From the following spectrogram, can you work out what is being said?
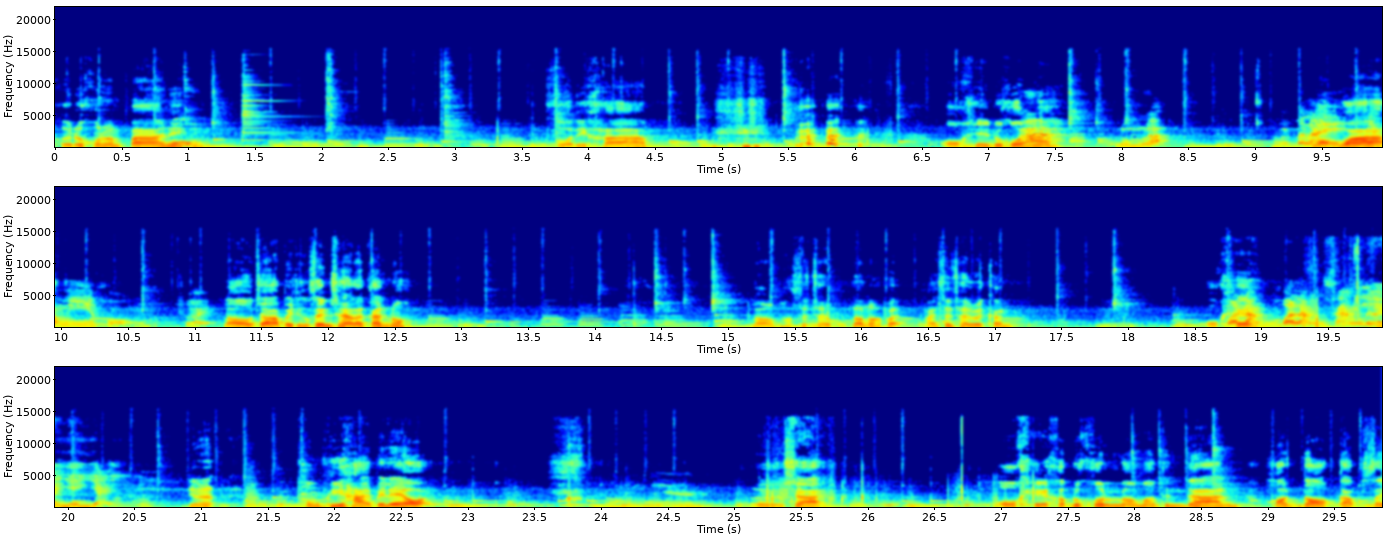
คือทุกคนน้ำปลานี่อืมสวัสดีครับ โอเคทุกคนมาลมละไม่เป็นไรหวังว่างมีของช่วยเราจะไปถึงเส้นชัยแล้วกันเนาะเราต้องผ่านเส้นชัยเราต้องไปไปเส้นชัยด้วยกันอืม โอเค วันหลังวันหลังสร้างเรือใหญ่เดี๋ยวนะทงพี่หายไปแล้วอะ ๆตรงเนี้ยเออใช่ โอเคครับทุกคนเรามาถึงด่านฮอตดอกกับไส้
